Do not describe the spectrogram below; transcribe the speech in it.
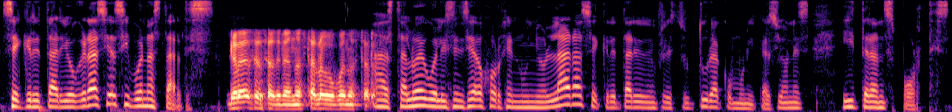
secretario, gracias y buenas tardes. Gracias, Adriana. Hasta luego, buenas tardes. Hasta luego, el licenciado Jorge Nuño Lara, secretario de Infraestructura, Comunicaciones y Transportes.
